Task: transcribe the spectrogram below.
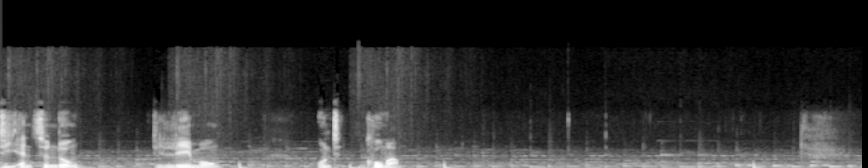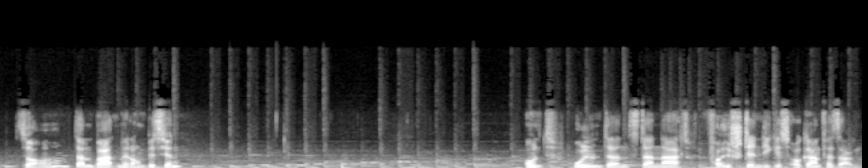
Die Entzündung. Die Lähmung. Und Koma. So, dann warten wir noch ein bisschen. Und holen uns danach vollständiges Organversagen.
